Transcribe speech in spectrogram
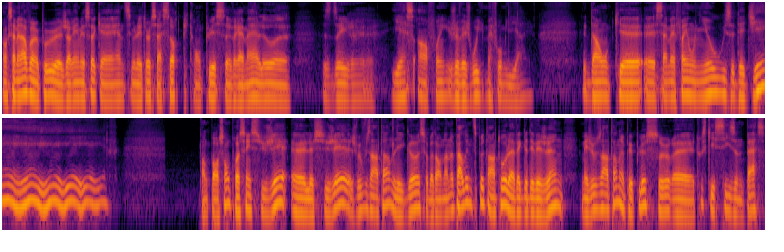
Donc ça m'énerve un peu. Euh, J'aurais aimé ça qu'Ant Simulator ça sorte puis qu'on puisse vraiment là, euh, se dire Yes, enfin, je vais jouer ma fourmilière. Donc, ça met fin aux news de Jeff. Donc, passons au prochain sujet. Le sujet, je vais vous entendre, les gars. sur- ben, on en a parlé un petit peu tantôt avec The Division, mais je vais vous entendre un peu plus sur tout ce qui est Season Pass.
